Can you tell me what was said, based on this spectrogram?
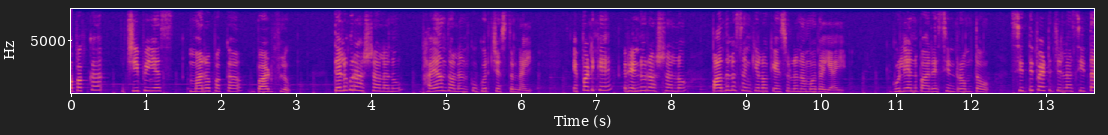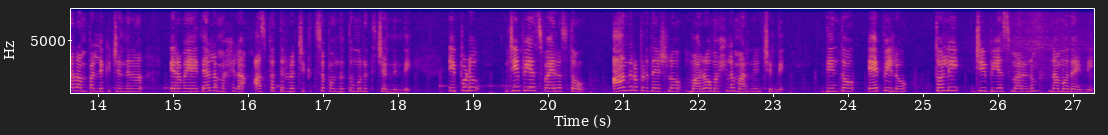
పక్క జీపీఎస్ మరోపక్క బర్డ్ ఫ్లూ. తెలుగు రాష్ట్రాలను భయాందోళనకు గురిచేస్తున్నాయి ఇప్పటికే రెండు రాష్ట్రాల్లో పదుల సంఖ్యలో కేసులు నమోదయ్యాయి. గులియన్ బారే సిండ్రోమ్తో సిద్దిపేట జిల్లా సీతారాంపల్లికి చెందిన ఇరవై ఐదేళ్ళ మహిళ ఆసుపత్రిలో చికిత్స పొందుతూ మృతి చెందింది. ఇప్పుడు జీపీఎస్ వైరస్తో ఆంధ్రప్రదేశ్లో మరో మహిళ మరణించింది. దీంతో ఏపీలో తొలి జీపీఎస్ మరణం నమోదైంది.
